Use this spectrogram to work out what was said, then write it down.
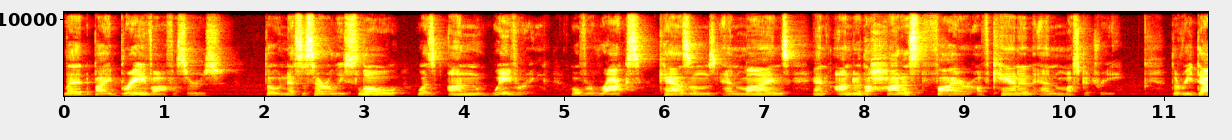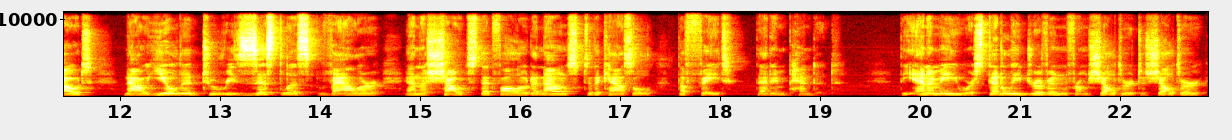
led by brave officers, though necessarily slow, was unwavering over rocks, chasms, and mines, and under the hottest fire of cannon and musketry. The redoubt now yielded to resistless valor, and the shouts that followed announced to the castle the fate that impended. The enemy were steadily driven from shelter to shelter.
